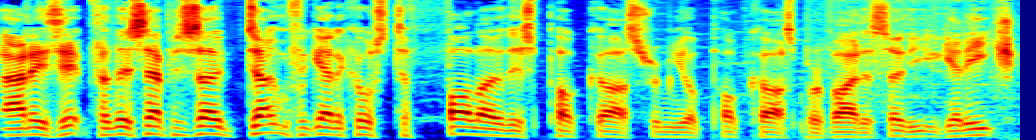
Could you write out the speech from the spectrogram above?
That is it for this episode. Don't forget, of course, to follow this podcast from your podcast provider so that you get each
